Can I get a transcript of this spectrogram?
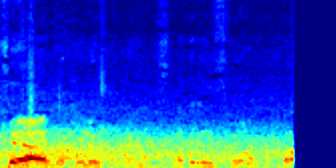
спустя ништяк. Это Илюшка, смотри на свою руку.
